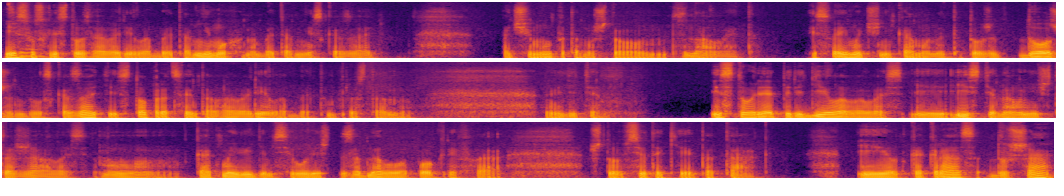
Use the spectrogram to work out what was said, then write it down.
Иисус Христос говорил об этом, не мог он об этом не сказать. Почему? Потому что он знал это. И своим ученикам он это тоже должен был сказать, и сто процентов говорил об этом. Просто, ну, видите, история переделывалась, и истина уничтожалась. Ну, как мы видим всего лишь из одного апокрифа, что все таки это так. И вот как раз душа,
